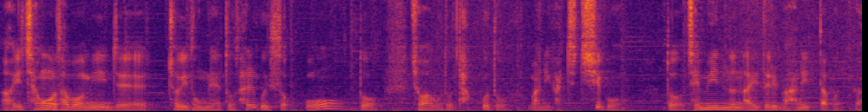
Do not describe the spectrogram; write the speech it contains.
아, 이창호 사범이 이제 저희 동네에도 살고 있었고 또 저하고도 탁구도 많이 같이 치고 또 재미있는 아이들이 많이 있다 보니까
